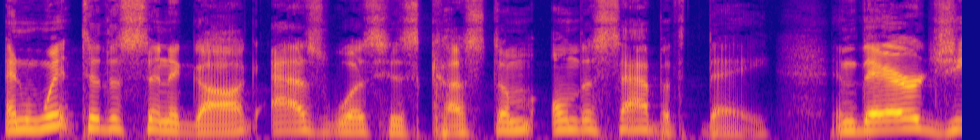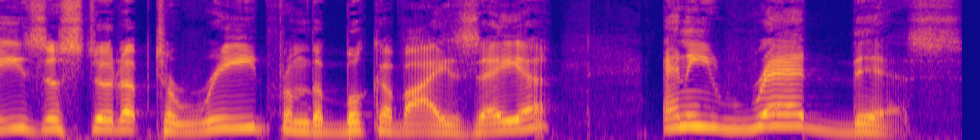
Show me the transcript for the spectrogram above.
and went to the synagogue as was his custom on the Sabbath day. And there Jesus stood up to read from the book of Isaiah, and he read this.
